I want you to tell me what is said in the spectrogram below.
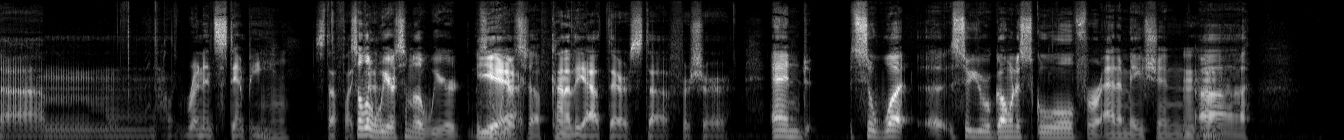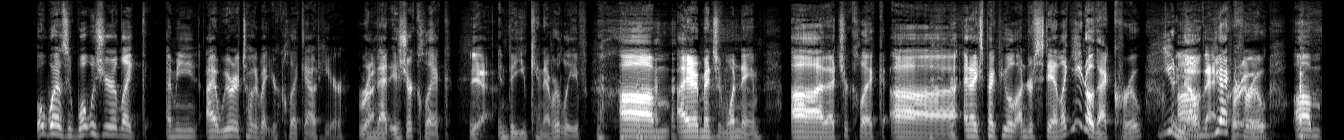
Um, like Ren and Stimpy, Mhm. Stuff like that. it's a little that. weird. Some of the weird, yeah, weird stuff. kind of the out there stuff for sure. And so what? Uh, so you were going to school for animation. Mhm. Uh, what was it? What was your like? I mean, I we were talking about your click out here, Right. and that is your click, Yeah, and that you can never leave. Um, I mentioned one name. Uh, that's your click. Uh, and I expect people to understand. Like you know that crew. you know um, that yeah, crew. Um,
